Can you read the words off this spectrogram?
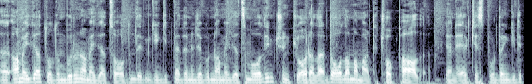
e, ameliyat oldum. Burun ameliyatı oldum. Dedim ki gitmeden önce burun ameliyatımı olayım. Çünkü oralarda olamam artık. Çok pahalı. Yani herkes buradan gidip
